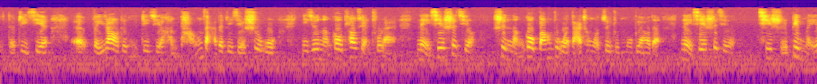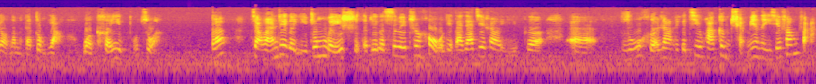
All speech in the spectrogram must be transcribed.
你的这些呃围绕着你这些很庞杂的这些事物，你就能够挑选出来哪些事情是能够帮助我达成我最终目标的，哪些事情其实并没有那么的重要，我可以不做。好了，讲完这个以终为始的这个思维之后，我给大家介绍一个呃如何让这个计划更全面的一些方法。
